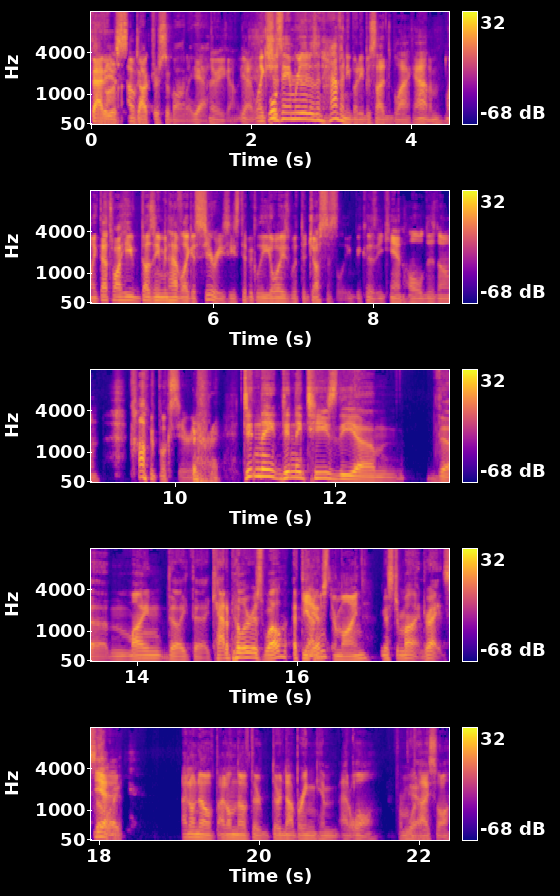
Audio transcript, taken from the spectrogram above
Thaddeus, okay. Dr. Sivana. Yeah. There you go. Yeah. Like well, Shazam really doesn't have anybody besides Black Adam. Like that's why he doesn't even have like a series. He's typically always with the Justice League because he can't hold his own comic book series. Right. Didn't they didn't they tease the um the mind the like the caterpillar as well at the yeah, end? Mr mind. Mr mind right. So yeah. like, i don't know i don't know if they're they're not bringing him at all from what yeah. i saw.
